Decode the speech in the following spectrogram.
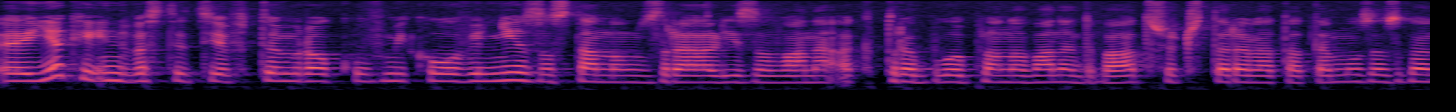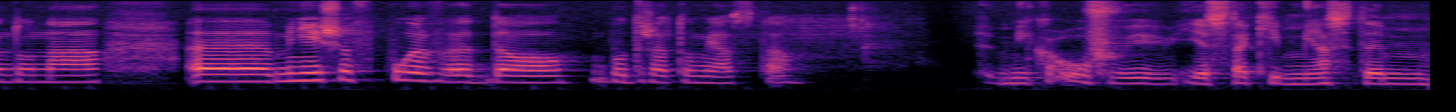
jakie inwestycje w tym roku w Mikołowie nie zostaną zrealizowane, a które były planowane 2, 3, 4 lata temu ze względu na e, mniejsze wpływy do budżetu miasta? Mikołów jest takim miastem,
